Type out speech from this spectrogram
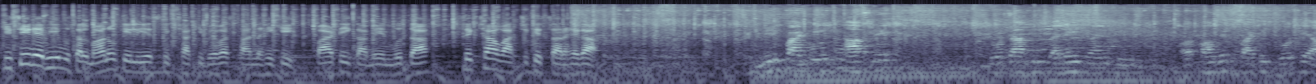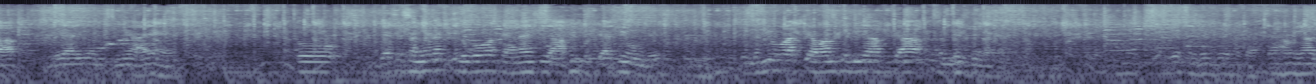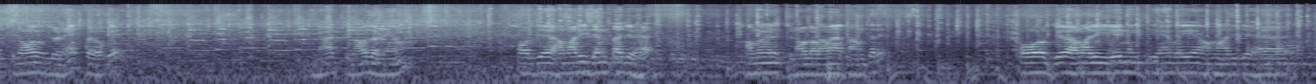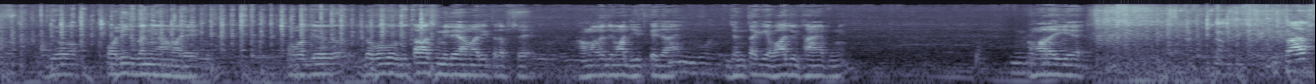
किसी ने भी मुसलमानों के लिए शिक्षा की व्यवस्था नहीं की। पार्टी का मेन मुद्दा शिक्षा व चिकित्सा रहेगा। पार्टी आपने दो चार दिन पहले ही ज्वाइन की और कांग्रेस पार्टी छोड़ के आप ए में आए हैं। तो जैसे संगठन के लोगों का कहना है कि आप ही प्रत्याशी होंगे तो नजीबाबाद के आवाम के लिए आप क्या संदेश देना चाहते हैं ये संदेश देना चाहते हैं। हम यहाँ चुनाव लड़े खड़े हो गए। यहाँ चुनाव लड़े हम। और जो हमारी जनता जो है, हमें चुनाव लड़ाना काम करे। और जो हमारी ये नीति है भाई, हमारी जो है, जो कॉलेज बने हमारे, और जो लोगों को विकास मिले हमारी तरफ़ से हमारा जमा जीत के जाएँ जनता की आवाज़ उठाएँ अपनी। हमारा ये विकास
